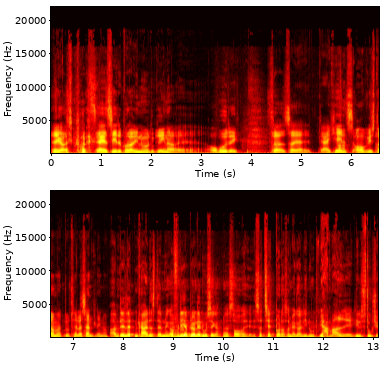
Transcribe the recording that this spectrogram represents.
Jeg kan også godt, jeg kan se det på dig lige nu, du griner øh, overhovedet ikke. Så, så jeg, jeg er ikke helt overbevist om, at du tæller sandt lige nu. Jamen, det er lidt en kajtet stemning, og fordi mm-hmm. jeg blev lidt usikker, når jeg står øh, så tæt på dig, som jeg gør lige nu. Vi har et meget øh, lille studie.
